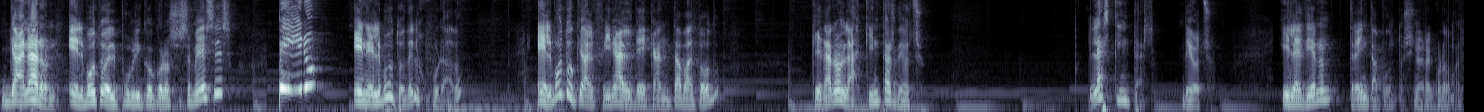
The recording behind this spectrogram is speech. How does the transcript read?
ganaron el voto del público con los SMS, pero en el voto del jurado, el voto que al final decantaba todo, quedaron las quintas de 8. Las quintas de 8. Y le dieron 30 puntos, si no recuerdo mal.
